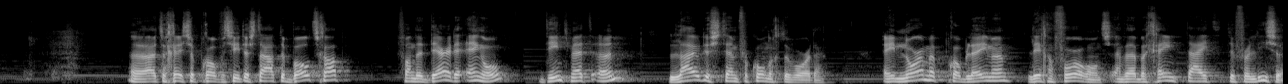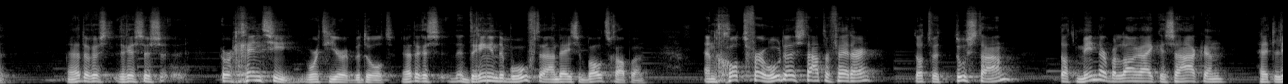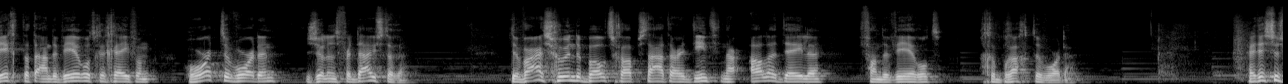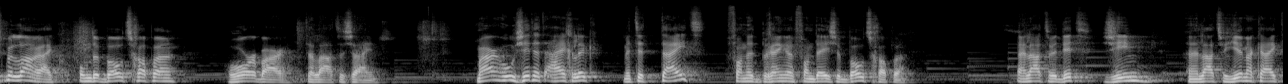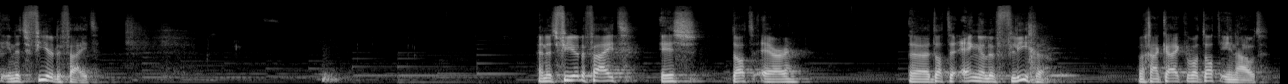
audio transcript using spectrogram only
Uh, uit de geestelijke profetie. Er staat de boodschap van de derde engel dient met een luide stem verkondigd te worden. Enorme problemen liggen voor ons en we hebben geen tijd te verliezen. Er is, er is dus urgentie, wordt hier bedoeld. Er is een dringende behoefte aan deze boodschappen. En God verhoeden staat er verder dat we toestaan dat minder belangrijke zaken het licht dat aan de wereld gegeven hoort te worden, zullen verduisteren. De waarschuwende boodschap staat er, dient naar alle delen van de wereld gebracht te worden. Het is dus belangrijk om de boodschappen hoorbaar te laten zijn. Maar hoe zit het eigenlijk met de tijd van het brengen van deze boodschappen? En laten we dit zien en laten we hier naar kijken in het vierde feit. En het vierde feit is dat, er, uh, dat de engelen vliegen. We gaan kijken wat dat inhoudt.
